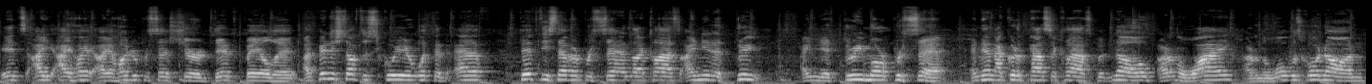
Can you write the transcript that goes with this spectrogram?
it's I I, I 100% sure did fail it. I finished off the school year with an F, 57% in that class. I needed three I needed three more percent and then I could have passed the class, but no, I don't know why, I don't know what was going on,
